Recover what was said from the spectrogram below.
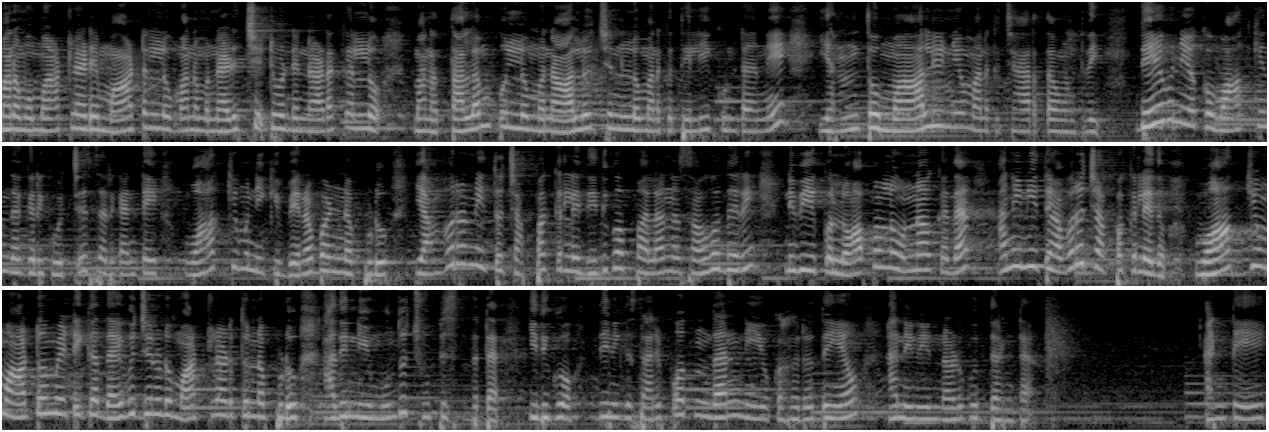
మనము మాట్లాడే మాటల్లో మనము నడిచేటువంటి నడకల్లో మన తలంపుల్లో మన ఆలోచనల్లో మనకు తెలియకుండానే ఎంతో మాలిన్యం మనకు చేరుతూ ఉంటుంది. దేవుని యొక్క వాక్యం దగ్గరికి వచ్చేసరికి అంటే వాక్యము నీకు వినబడినప్పుడు ఎవరు నీతో చెప్పక్కర్లేదు ఇదిగో పలానా సహోదరి నువ్వు ఈ యొక్క లోపంలో ఉన్నావు కదా అని నీతో ఎవరు చెప్పక్కర్లేదు. వాక్యం ఆటోమేటిక్గా దైవజనుడు మాట్లాడుతున్నప్పుడు అది నీ ముందు చూపిస్తుందట. ఇదిగో దీనికి సరిపోతుందని నీ యొక్క హృదయం అని నిన్ను అడుగుద్దంట. అంటే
